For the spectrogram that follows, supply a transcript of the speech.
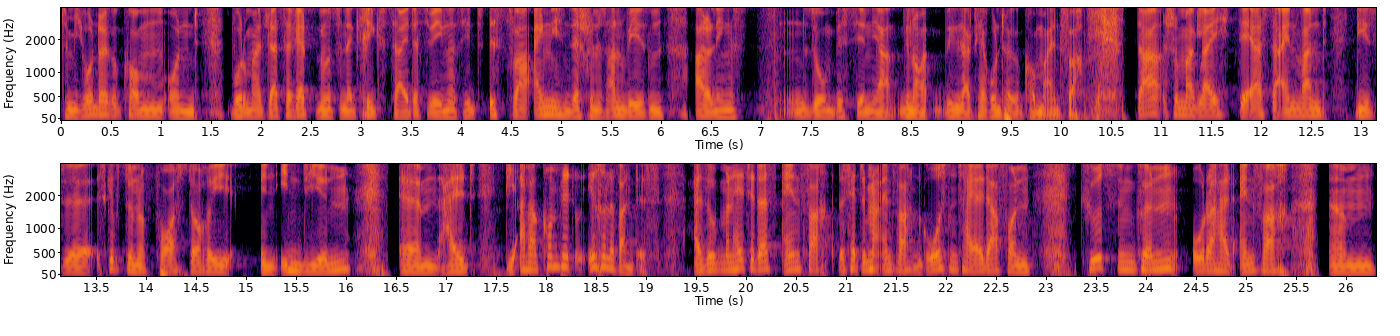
ziemlich runtergekommen und wurde mal als Lazarett benutzt in der Kriegszeit. Deswegen, das ist zwar eigentlich ein sehr schönes Anwesen, allerdings so ein bisschen, ja, genau, wie gesagt, heruntergekommen einfach. Da schon mal gleich der erste Einwand. Diese, es gibt so eine Vorstory in Indien, ähm, halt, die aber komplett irrelevant ist. Also man hätte das einfach, das hätte man einfach einen großen Teil davon kürzen können oder halt einfach ähm,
